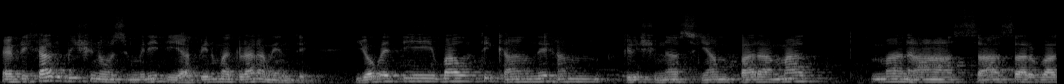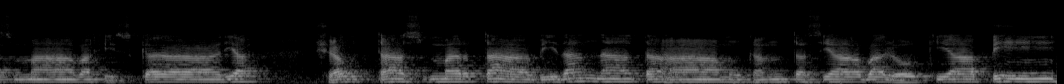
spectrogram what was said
El Brihad Vishnu Smriti afirma claramente, Yoveti Bautikandeham Krishnasyam Paramat Manasa Sarvasma Vahiskarya Smarta Vidanata Mukantasya Balokyapi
